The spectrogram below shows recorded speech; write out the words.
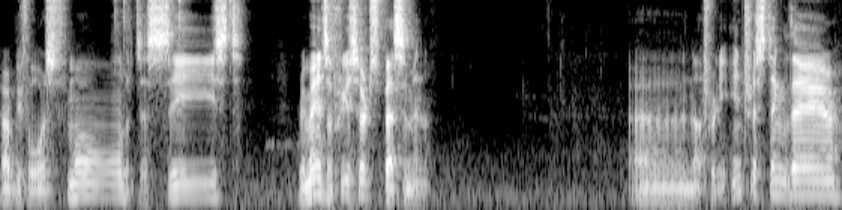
herbivores small, deceased. Remains of research specimen. Uh, not really interesting there.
